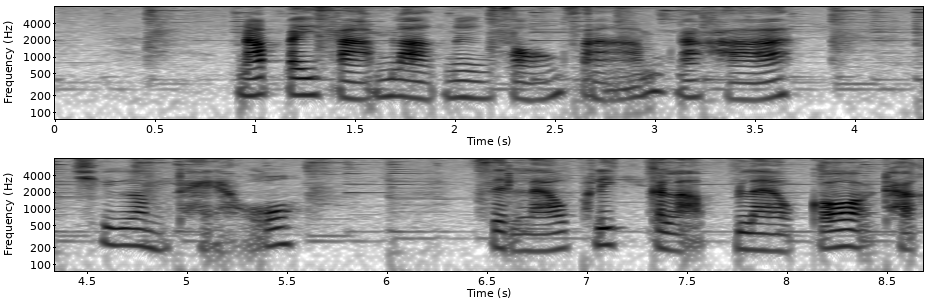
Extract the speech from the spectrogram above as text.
3 นับไป 3 หลัก 1 2 3 นะคะ เชื่อมแถว เสร็จแล้วพลิกกลับแล้วก็ถัก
